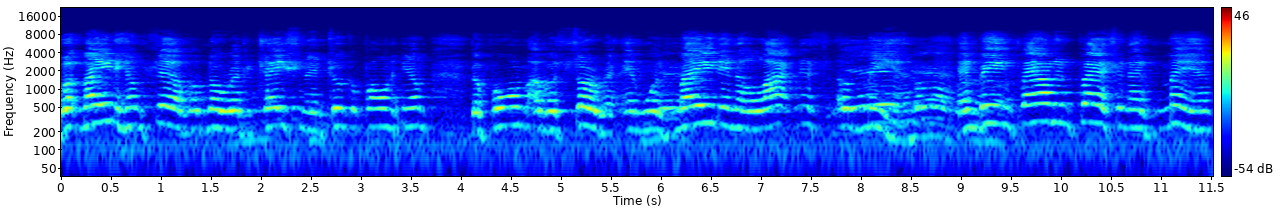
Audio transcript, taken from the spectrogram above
but made himself of no reputation and took upon him the form of a servant and was made in the likeness of men. and being found in fashion as man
